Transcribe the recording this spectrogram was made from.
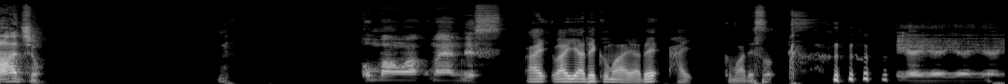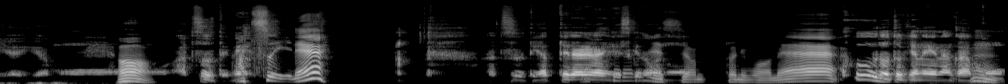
魔女。こんばんは、まやんです。はい。ワイヤーでクマヤで、はい。クマです。いやいやいやいやいやいや、もう、うん。暑うてね、暑いね。暑うてやってられないんですけど、本当にもうね。クーの時はね、なんかもう、うん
